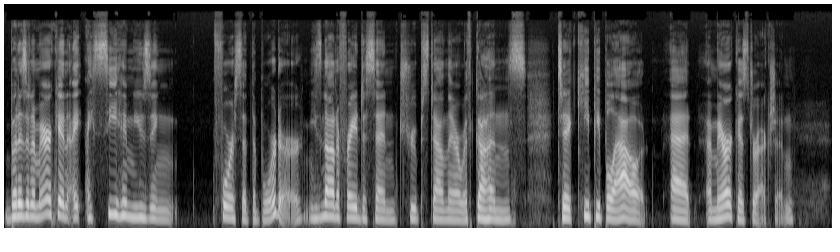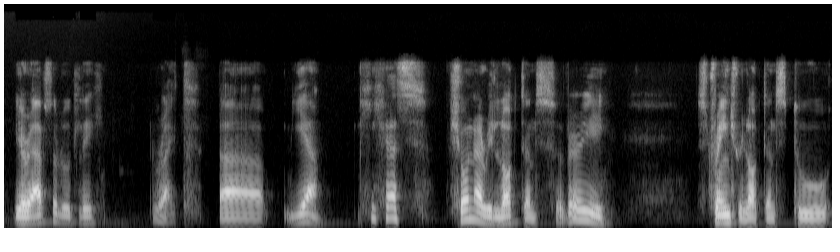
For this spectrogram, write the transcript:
but as an American, I, I see him using force at the border. He's not afraid to send troops down there with guns to keep people out at America's direction. You're absolutely right. Uh, yeah, he has shown a reluctance, a very strange reluctance to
